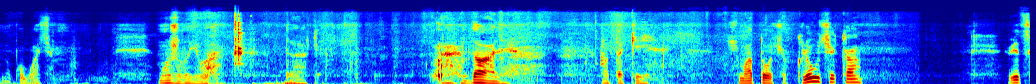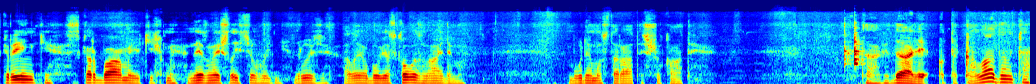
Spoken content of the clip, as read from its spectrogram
ну побачимо. Можливо. Так. Далі. Отакий шматочок ключика від скриньки з карбами, яких ми не знайшли сьогодні, друзі, але обов'язково знайдемо. Будемо старатись шукати. Так, далі отака ладанка.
